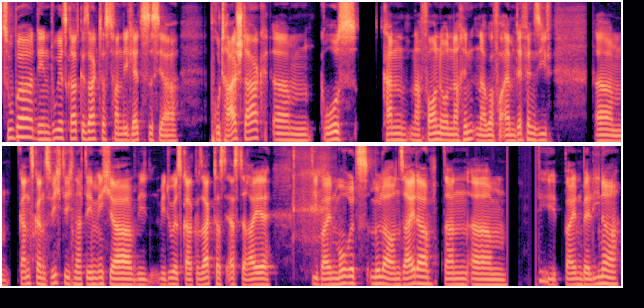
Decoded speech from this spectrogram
Zuber, den du jetzt gerade gesagt hast, fand ich letztes Jahr brutal stark. Ähm, groß, kann nach vorne und nach hinten, aber vor allem defensiv. Ähm, ganz, ganz wichtig, nachdem ich ja, wie, wie du jetzt gerade gesagt hast, erste Reihe, die beiden Moritz, Müller und Seider, dann ähm, die beiden Berliner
